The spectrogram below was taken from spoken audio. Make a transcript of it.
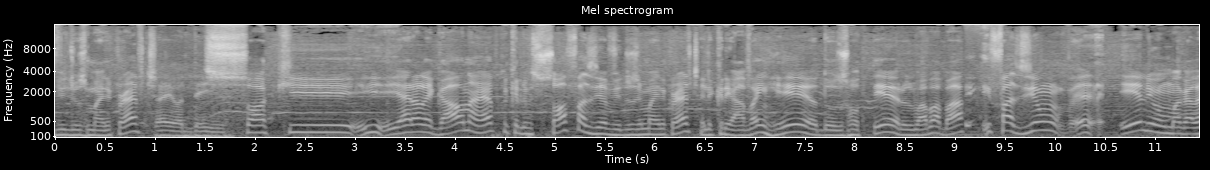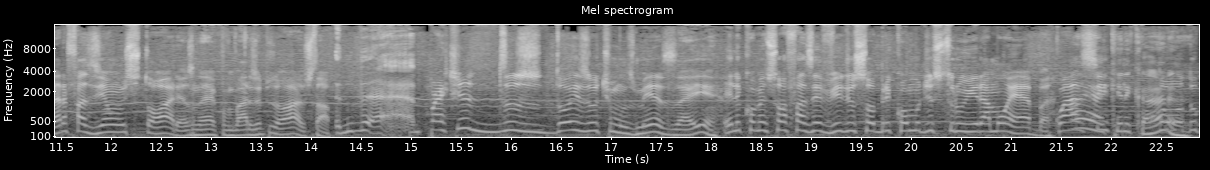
vídeos Minecraft. É, eu odeio. Só que. E, e era legal na época que ele só fazia vídeos de Minecraft. Ele criava enredos, roteiros, bababá. E, e faziam. é, Ele e uma galera faziam histórias, né? Com vários episódios e tal. A partir dos dois últimos meses aí, ele começou a fazer vídeos sobre como destruir a moeba. Quase. Ah, é aquele cara? Todo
